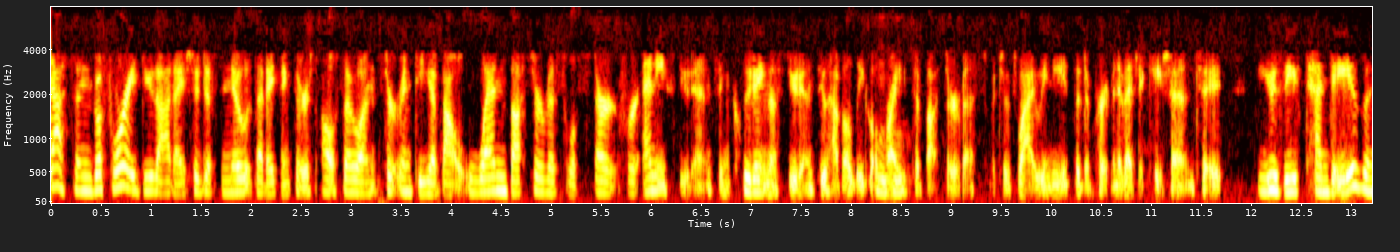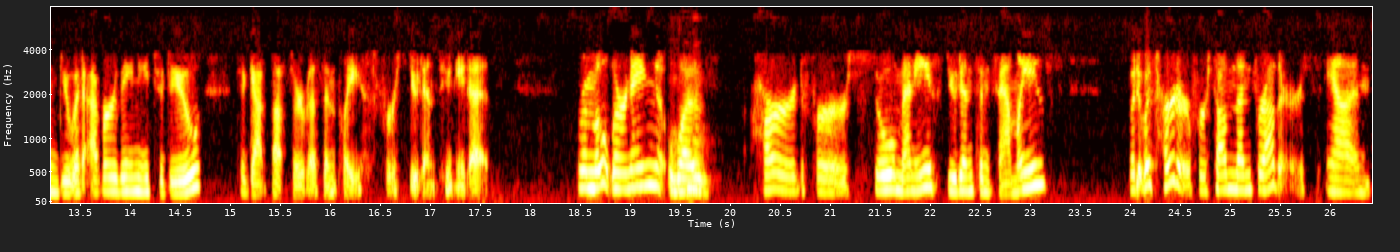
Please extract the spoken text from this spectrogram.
Yes, and before I do that, I should just note that I think there's also uncertainty about when bus service will start for any students, including the students who have a legal mm-hmm. right to bus service, which is why we need the Department of Education to use these 10 days and do whatever they need to do to get bus service in place for students who need it. Remote learning mm-hmm. was hard for so many students and families, but it was harder for some than for others. And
